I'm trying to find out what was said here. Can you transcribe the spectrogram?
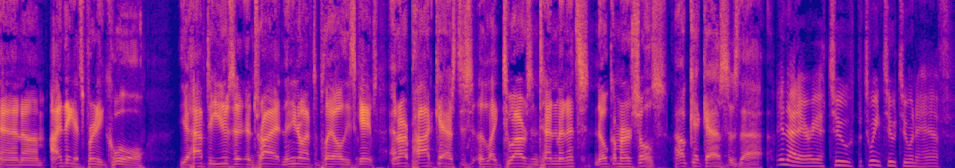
And um, I think it's pretty cool. You have to use it and try it, and then you don't have to play all these games. And our podcast is uh, like two hours and 10 minutes, no commercials. How kick ass is that? In that area, two between two two and a half.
